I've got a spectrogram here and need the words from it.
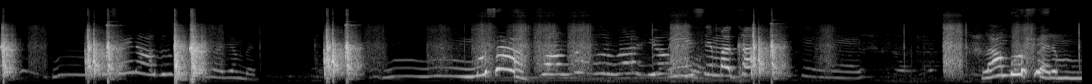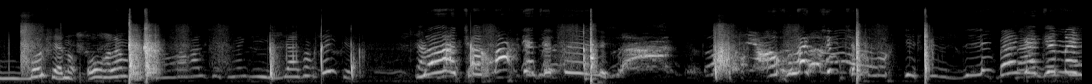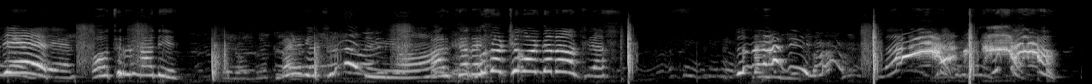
Musa'nın ağzını kurtaracağım ben. Musa. Sandım vurmak yok. Birisi makas getirmiş. Lan boş verin, boş verin. O kadar makas getirmek yasak değil ki. Lan çakmak getirmiş. Çakmak getirdi? Ben getirmedim. Oturun hadi. Ben getirmedim ya. Arkadaşlar çık orada ben oturayım. Susun hadi. Lan!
